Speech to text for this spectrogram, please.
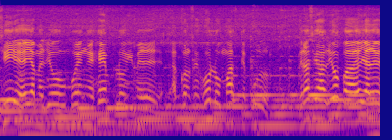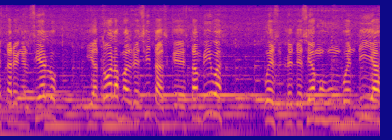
sí, ella me dio un buen ejemplo y me aconsejó lo más que pudo. Gracias a Dios, ¿va? ella debe estar en el cielo y a todas las madrecitas que están vivas, pues les deseamos un buen día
